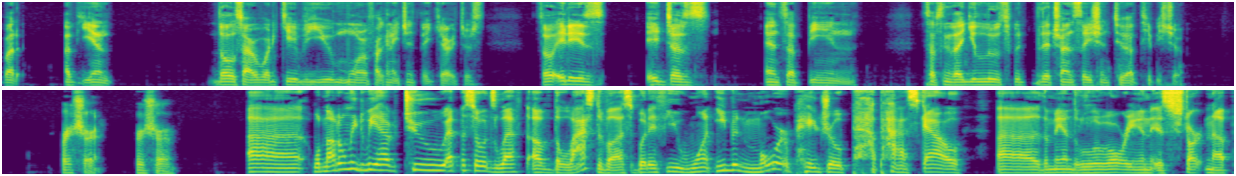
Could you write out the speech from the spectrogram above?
But at the end, those are what give you more of a connection to the characters. So it is, it just ends up being something that you lose with the translation to a TV show. For sure. For sure. Uh, well, not only do we have two episodes left of The Last of Us, but if you want even more Pedro pa- Pascal, uh, The Mandalorian is starting up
